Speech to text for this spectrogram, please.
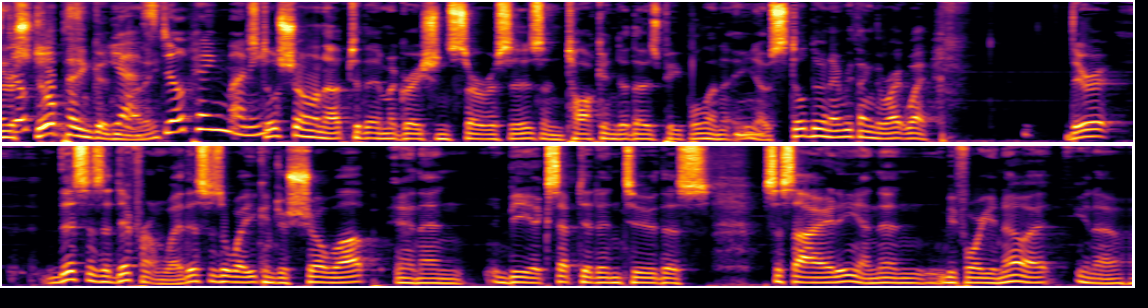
and are still paying good yeah, money. still paying money. Still showing up to the immigration services and talking to those people, and you know, still doing everything the right way. There, this is a different way. This is a way you can just show up and then be accepted into this society, and then before you know it, you know,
